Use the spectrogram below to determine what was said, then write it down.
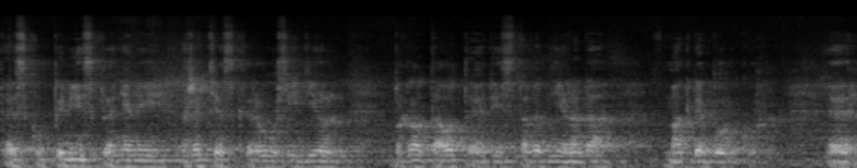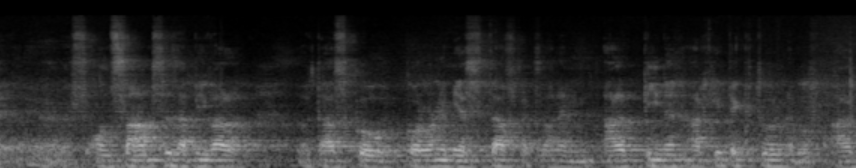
té skupiny Skleněný řetěz, kterou řídil Brnotao, tehdy stavební rada v Magdeburgu. Eh, eh, on sám se zabýval otázkou korony města v takzvaném Alpine architektur, nebo v Alp,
